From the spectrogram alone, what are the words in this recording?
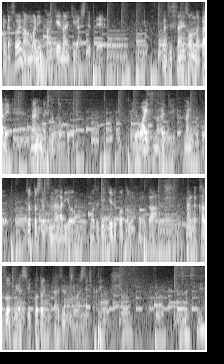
なんかそういうのはあんまり関係ない気がしてて、まあ、実際にその中で何人の人とこう弱いつながりというかなんかこうちょっとしたつながりを持てていけることの方がなんか数を増やしていくことよりも大事な気はしてきたね。そうですね、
